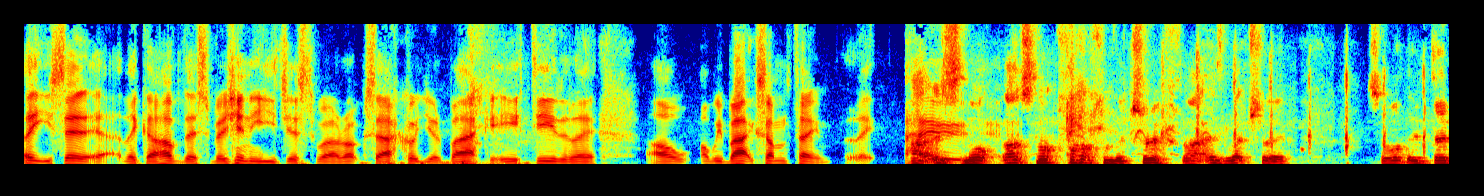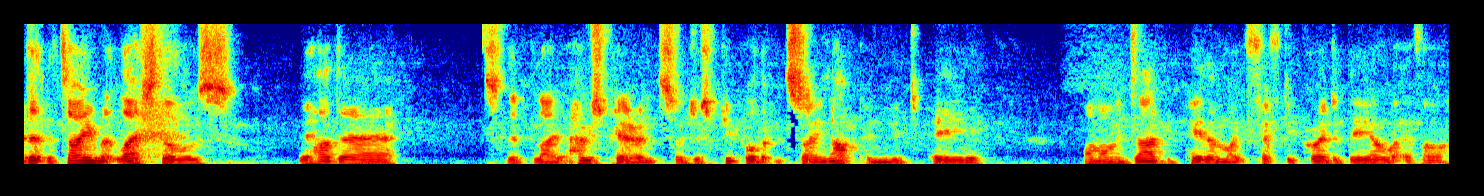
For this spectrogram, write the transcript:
Like you said, eh, like I have this vision of you just with a rucksack on your back at 18, like I'll I'll be back sometime. Like how... that is not that's not far from the truth. That is literally so. What they did at the time at Leicester was they had uh, a the like house parents, so just people that would sign up and you'd pay. My mum and dad would pay them like fifty quid a day or whatever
